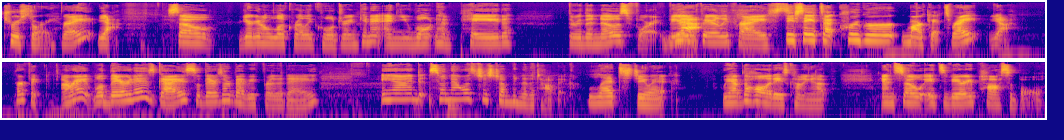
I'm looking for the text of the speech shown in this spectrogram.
true story. right? Yeah, So you're gonna look really cool drinking it, and you won't have paid through the nose for it. Very Yeah. fairly priced. they say it's at Kroger Markets, right? yeah, Perfect. All right. Well, there it is, guys. So there's our bevy for the day. And so now let's just jump into the topic. Let's do it. We have the holidays coming up. And so it's very possible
